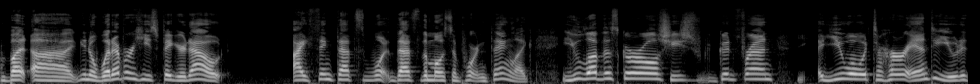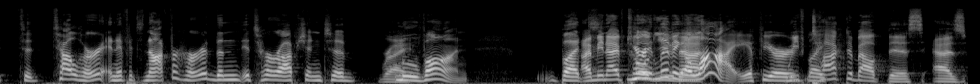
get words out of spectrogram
But uh, you know, whatever he's figured out, I think that's what that's the most important thing. Like you love this girl, she's a good friend. You owe it to her and to you to, to tell her. And if it's not for her, then it's her option to Right. move on. But I mean, I've you're told you living that a lie if you're We've like, talked about this as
